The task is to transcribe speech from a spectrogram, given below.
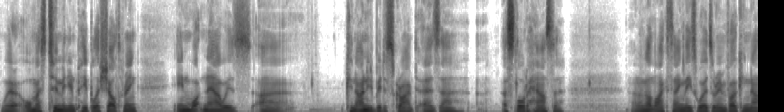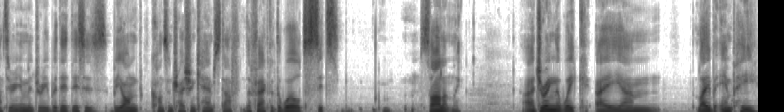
where almost 2 million people are sheltering in what now is uh, can only be described as a, a slaughterhouse. A, and I don't like saying these words or invoking Nazi imagery, but th- this is beyond concentration camp stuff. The fact that the world sits silently. Uh, during the week, a um, Labor MP,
